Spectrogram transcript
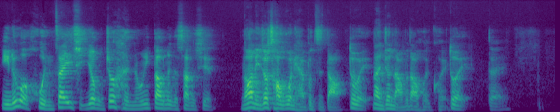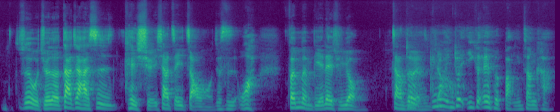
你如果混在一起用，就很容易到那个上限，然后你就超过，你还不知道，对，那你就拿不到回馈。对。对，所以我觉得大家还是可以学一下这一招哦，就是哇，分门别类去用，这样对，因为你就一个 app 绑一张卡，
